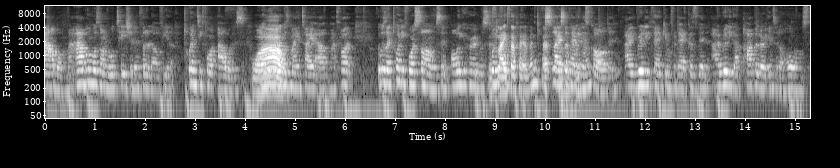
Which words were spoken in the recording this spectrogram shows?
album. My album was on rotation in Philadelphia, 24 hours. All you Wow. heard was my entire album. I thought it was like 24 songs, and all you heard was The 24 Slice of Heaven. a That's- slice of heaven mhm. is called, and I really thank him for that because then I really got popular into the homes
